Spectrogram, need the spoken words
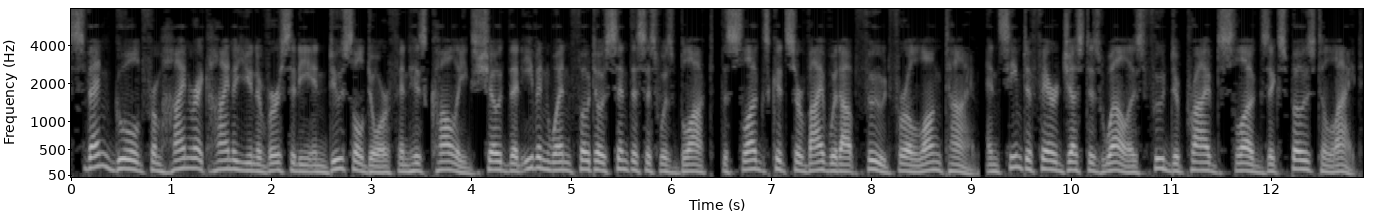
Sven Gould from Heinrich Heine University in Dusseldorf and his colleagues showed that even when photosynthesis was blocked, the slugs could survive without food for a long time, and seemed to fare just as well as food-deprived slugs exposed to light.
